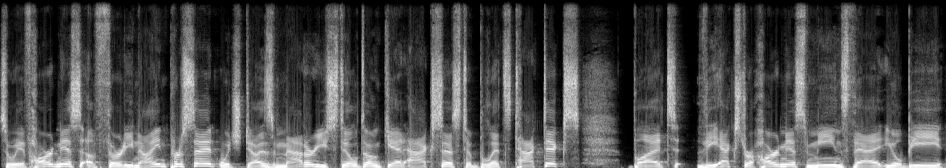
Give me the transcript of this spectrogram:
So we have hardness of 39%, which does matter. You still don't get access to blitz tactics, but the extra hardness means that you'll be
